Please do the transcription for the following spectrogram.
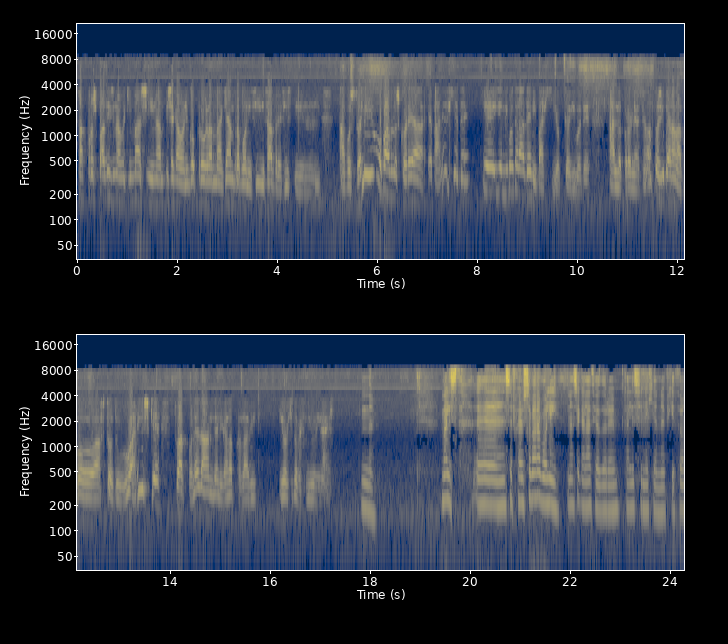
θα προσπαθήσει να δοκιμάσει να μπει σε κανονικό πρόγραμμα και αν προπονηθεί θα βρεθεί στην αποστολή. Ο Παύλος Κορέα επανέρχεται και γενικότερα δεν υπάρχει οποιοδήποτε άλλο πρόβλημα στην αόρθωση πέραν από αυτό του Ουαρίς και του Αρπολέτα αν τελικά θα προλάβει ή όχι το παιχνίδι με την ΑΕΛ. Ναι. Μάλιστα. Ε, σε ευχαριστώ πάρα πολύ. Να είσαι καλά, Θεοδωρέ. Καλή συνέχεια να ευχηθώ.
